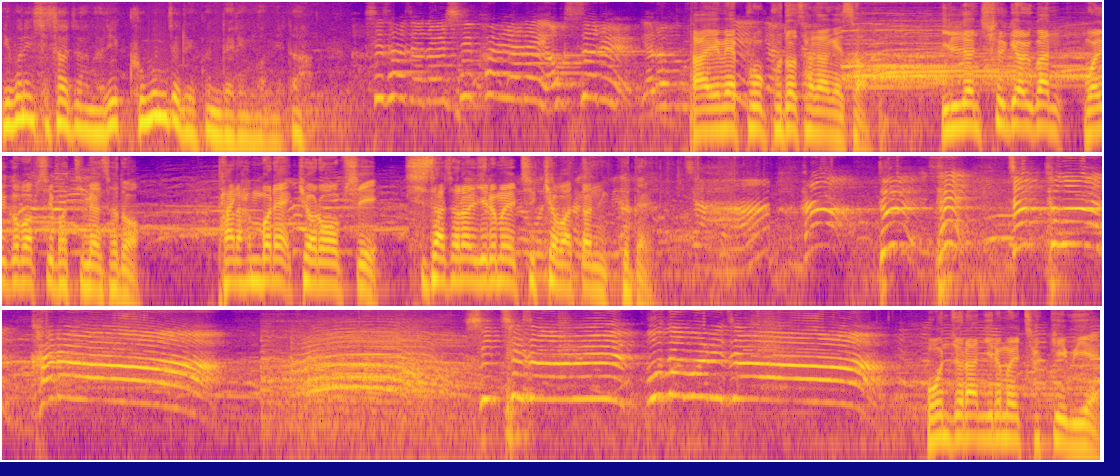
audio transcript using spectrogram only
이번에 시사저널이 그 문제를 건드린 겁니다. 시사저널 18년의 역사를 여러분 IMF 부도 상황에서 1년 7개월간 월급 없이 버티면서도 단 한 번의 결호 없이 시사저널 이름을 지켜왔던 그들. 둘셋 점투는 가라 시체저널을 묻어버리자 온전한 이름을 찾기 위해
